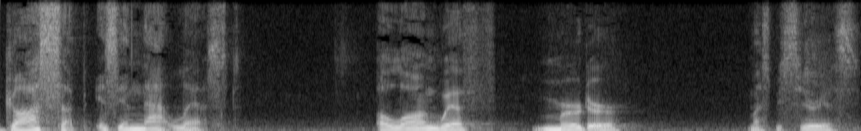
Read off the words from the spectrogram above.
Gossip is in that list, along with murder. Must be serious.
